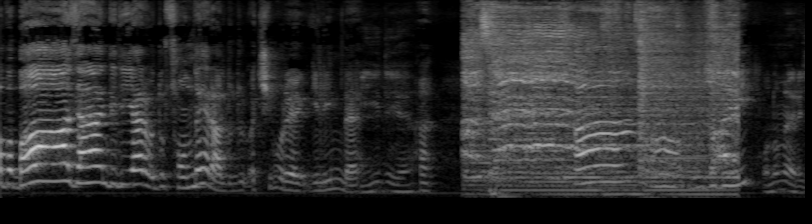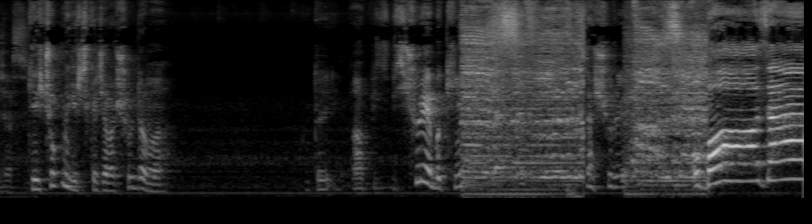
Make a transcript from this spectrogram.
Aa, bazen dediği yer var. Dur sonda herhalde. Dur açayım oraya geleyim de. İyiydi ya. Ha. Aa, aa burada değil. Onu mu arayacağız? Geç çok mu geçtik acaba? Şurada mı? Burada, biz, biz şuraya bakayım. Sen şuraya. O bazen,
